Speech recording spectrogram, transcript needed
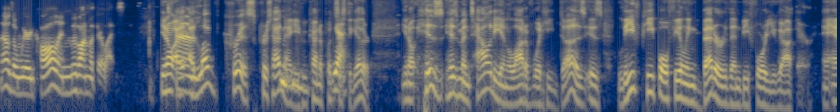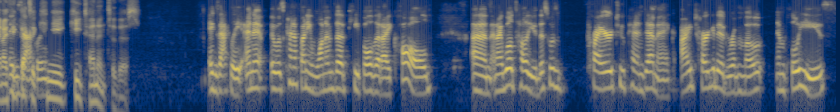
that was a weird call and move on with their lives. You know, um, I, I, um, love Chris, Chris Hadnagy, who mm-hmm. kind of puts yes. this together. You know, his his mentality and a lot of what he does is leave people feeling better than before you got there. And I think exactly. that's a key key tenant to this. Exactly. And it, it was kind of funny. One of the people that I called, um, and I will tell you, this was prior to pandemic, I targeted remote employees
